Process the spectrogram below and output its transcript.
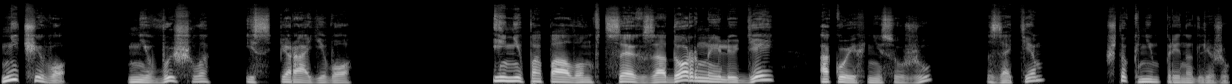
Ничего не вышло из пера его. И не попал он в цех задорный людей, о коих не сужу, за тем, что к ним принадлежу.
